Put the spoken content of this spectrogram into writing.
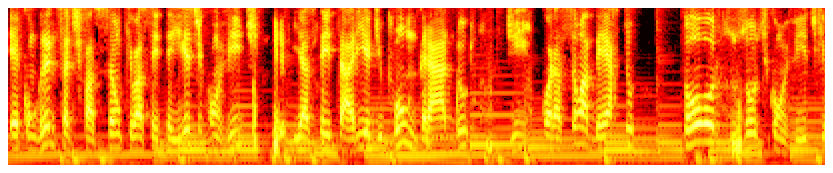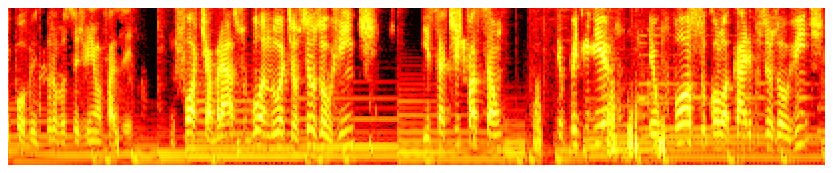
é com grande satisfação que eu aceitei este convite e aceitaria de bom grado, de coração aberto, todos os outros convites que porventura vocês venham fazer. Um forte abraço, boa noite aos seus ouvintes e satisfação. Eu pediria, eu posso colocar para os seus ouvintes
